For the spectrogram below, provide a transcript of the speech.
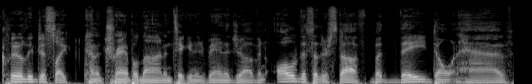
clearly just like kind of trampled on and taken advantage of, and all of this other stuff, but they don't have.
